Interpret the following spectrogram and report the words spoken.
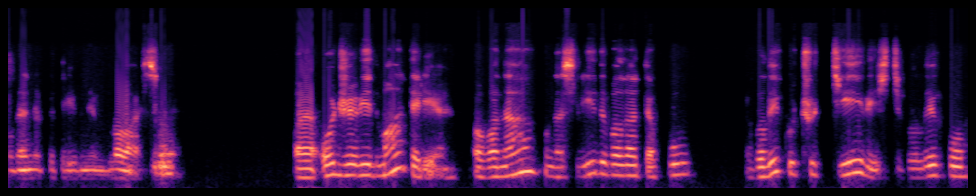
Олени Петрівни Блаватської. Е, Отже, від матері вона унаслідувала таку велику чуттєвість, велику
